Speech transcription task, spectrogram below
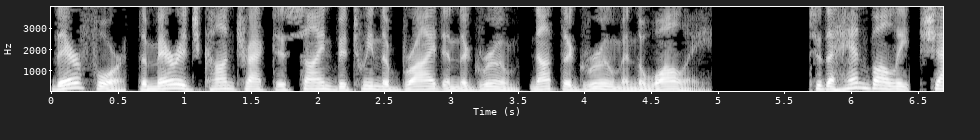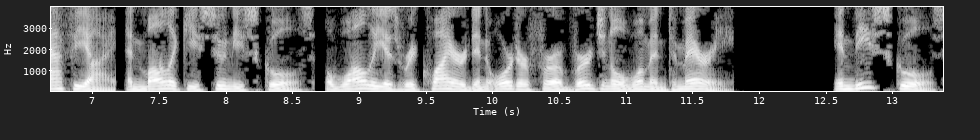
Therefore, the marriage contract is signed between the bride and the groom, not the groom and the wali. To the Hanbali, Shafi'i, and Maliki Sunni schools, a wali is required in order for a virginal woman to marry. In these schools,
